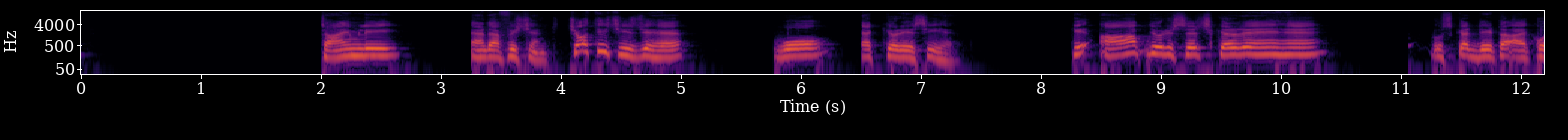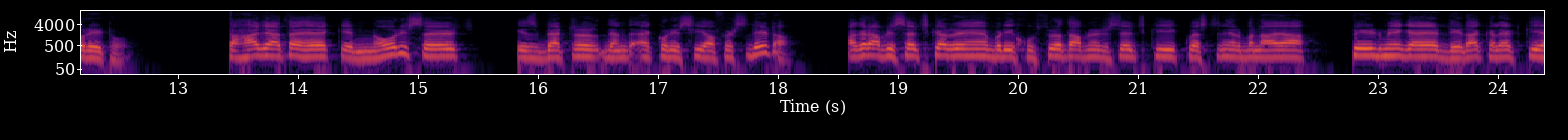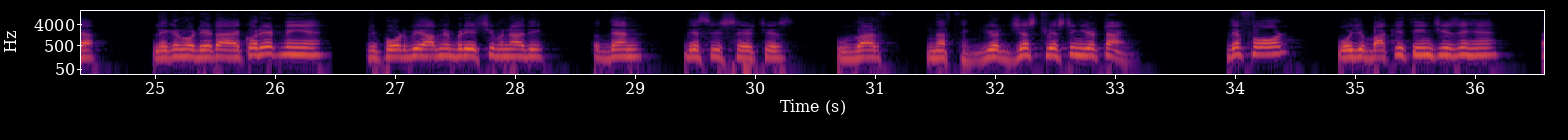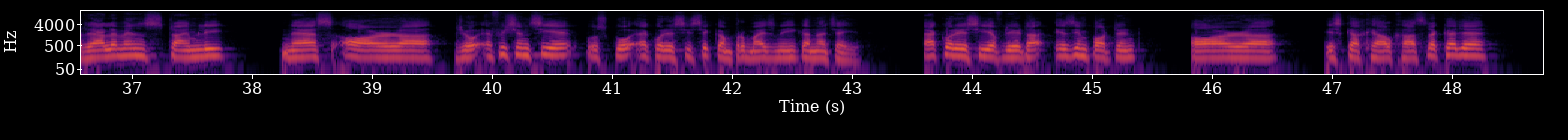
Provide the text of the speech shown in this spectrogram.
टाइमली एंड एफिशिएंट चौथी चीज़ जो है, वो एक्यूरेसी है कि आप जो रिसर्च कर रहे हैं, उसका डेटा एक्यूरेट हो। कहा जाता है कि no research is better than the accuracy of its data अगर आप रिसर्च कर रहे हैं, बड़ी खूबसूरत आपने रिसर्च की क्वेश्चनर बनाया फ़ील्ड में गए डेटा कलेक्ट किया लेकिन वो डेटा एक्यूरेट नहीं है। रिपोर्ट भी आपने बड़ी अच्छी बना दी। तो then this research is worth nothing you are just wasting your time दे वो जो बाकी तीन चीज़ें हैं रेलेवेंस टाइमली नेस और uh, जो एफिशिएंसी है उसको एक्यूरेसी से कंप्रोमाइज़ नहीं करना चाहिए। Accuracy of data is important और uh, इसका ख्याल ख़ास रखा जाए।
